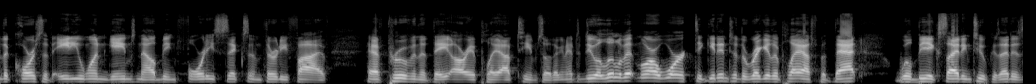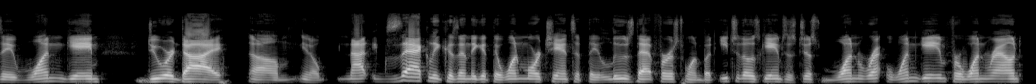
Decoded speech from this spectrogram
the course of 81 games now, being 46 and 35, have proven that they are a playoff team. So they're going to have to do a little bit more work to get into the regular playoffs, but that will be exciting too because that is a one game do or die um, you know, not exactly because then they get the one more chance if they lose that first one. But each of those games is just one ra- one game for one round.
